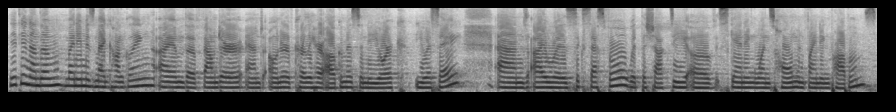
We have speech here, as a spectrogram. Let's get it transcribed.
Nityanandam, my name is Meg Conkling. I am the founder and owner of Curly Hair Alchemist in New York, USA. And I was successful with the Shakti of scanning one's home and finding problems.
